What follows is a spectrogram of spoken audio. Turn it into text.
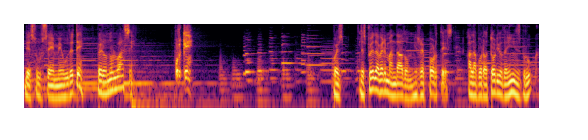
de su CMUDT, pero no lo hace. ¿Por qué? Pues después de haber mandado mis reportes al laboratorio de Innsbruck,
